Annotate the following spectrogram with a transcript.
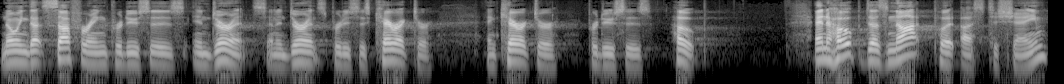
knowing that suffering produces endurance, and endurance produces character, and character produces hope. And hope does not put us to shame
